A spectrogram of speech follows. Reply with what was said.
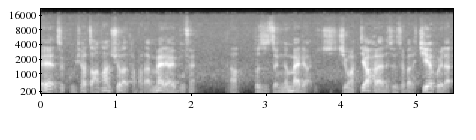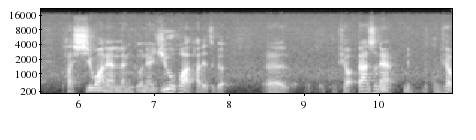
哎，这股票涨上去了，他把它卖掉一部分啊，或者整个卖掉，希望掉下来的时候再把它接回来，他希望呢能够呢优化他的这个呃。股票，但是呢，你股票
